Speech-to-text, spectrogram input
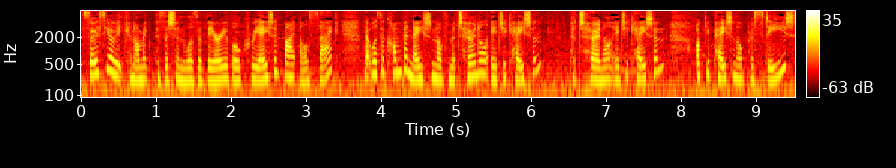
Socioeconomic position was a variable created by LSAC that was a combination of maternal education, paternal education, occupational prestige,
